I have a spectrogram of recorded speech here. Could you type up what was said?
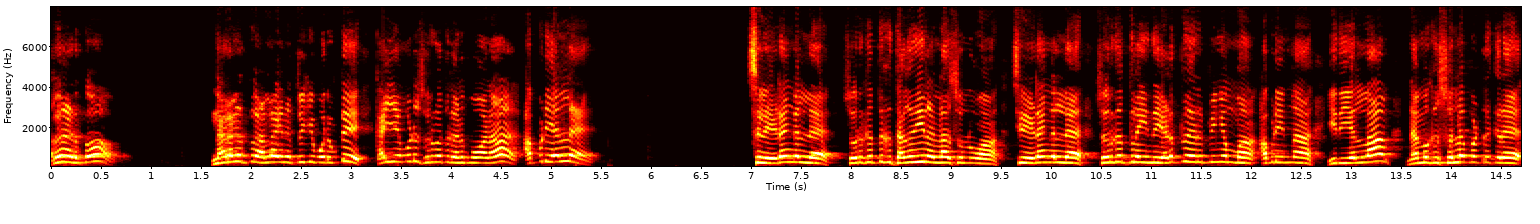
அதான் அர்த்தம்? நரகத்துல அல்லா என்ன தூக்கி போட்டுவிட்டு கையை மட்டும் சொர்க்கத்துக்கு அனுப்புவானா? அப்படி அல்ல. சில இடங்கள்ல சொர்க்கத்துக்கு தகுதி நல்லா சொல்லுவான். சில இடங்கள்ல சொர்க்கத்துல இந்த இடத்துல இருப்பீங்கம்மா அப்படின்னா இது எல்லாம் நமக்கு சொல்லப்பட்டிருக்கிற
